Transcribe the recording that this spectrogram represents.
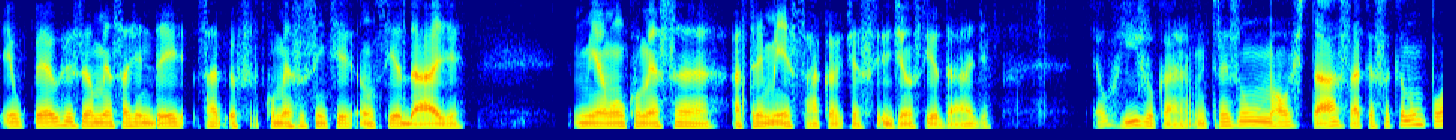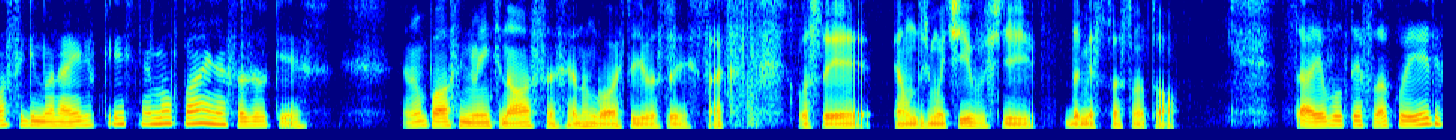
eu pego recebo uma mensagem dele, sabe? Eu começo a sentir ansiedade. Minha mão começa a tremer, saca? De, de ansiedade. É horrível, cara. Me traz um mal-estar, saca? Só que eu não posso ignorar ele porque é meu pai, né? Fazer o quê? Eu não posso simplesmente, nossa, eu não gosto de você, saca? Você é um dos motivos de, da minha situação atual. Tá, eu voltei a falar com ele,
